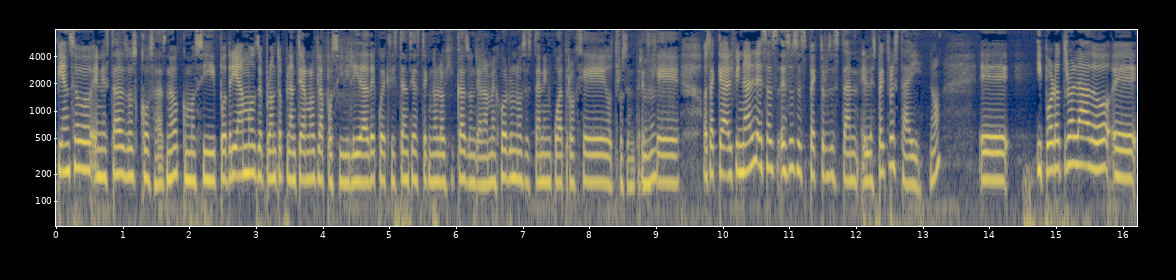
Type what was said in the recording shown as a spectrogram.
pienso en estas dos cosas, ¿no? Como si podríamos de pronto plantearnos la posibilidad de coexistencias tecnológicas donde a lo mejor unos están en 4G, otros en 3G. O sea que al final esas, esos espectros están, el espectro está ahí, ¿no? Eh, y por otro lado, eh,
